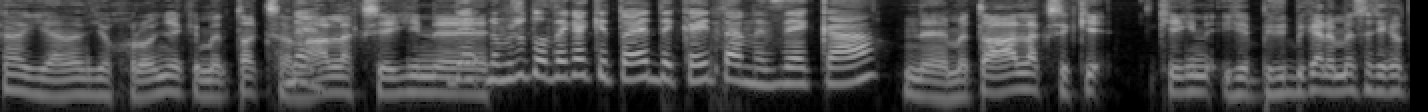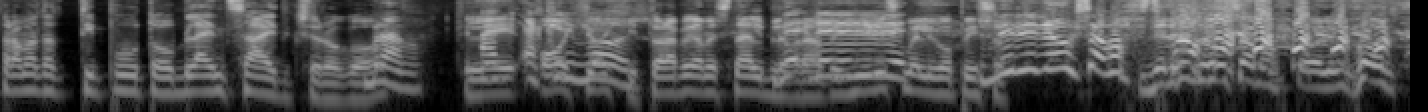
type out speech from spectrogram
10 για ένα-δύο χρόνια και μετά ξανά Ναι. άλλαξε, έγινε. Ναι, νομίζω το 10 και το 11 ήταν 10. Ναι, μετά άλλαξε και, και έγινε, επειδή μπήκανε μέσα και κάτι πράγματα τύπου το blind side, ξέρω εγώ. Μπράβο. Και λέει, Α- όχι, ακριβώς. όχι, τώρα πήγαμε στην άλλη πλευρά, Ναι, να ναι, το ναι, γυρίσουμε ναι. λίγο πίσω. Δεν εννοούσαμε αυτό. Δεν εννοούσαμε αυτό, λοιπόν.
